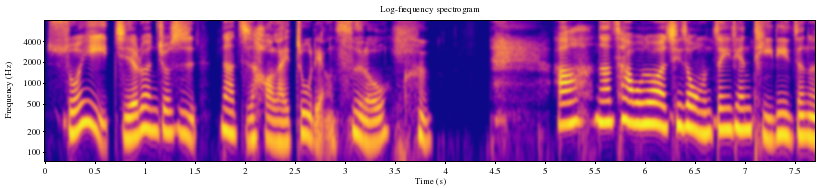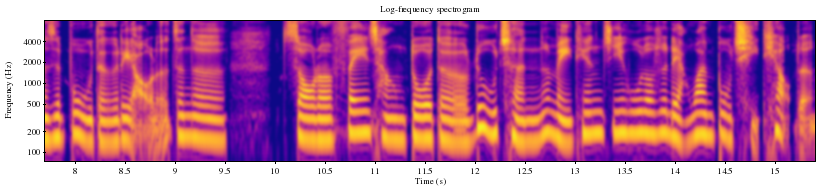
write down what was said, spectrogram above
所以结论就是那只好来住两次喽。好，那差不多了。其实我们这一天体力真的是不得了了，真的。走了非常多的路程，那每天几乎都是两万步起跳的。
